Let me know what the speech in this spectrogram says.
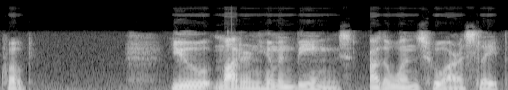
quote, You modern human beings are the ones who are asleep.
